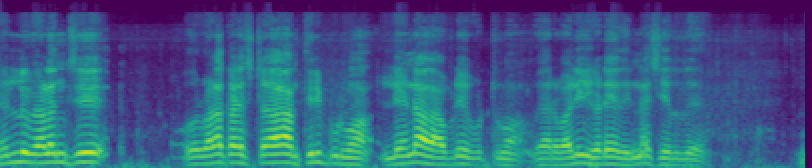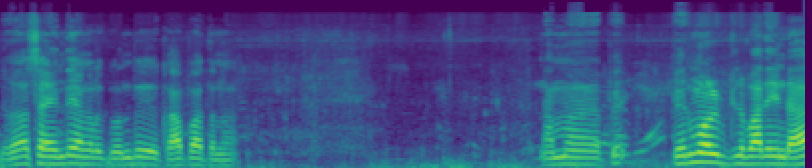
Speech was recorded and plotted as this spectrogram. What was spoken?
நெல் விளைஞ்சி ஒரு விலை கிடச்சிட்டா திருப்பி விடுவோம். இல்லைன்னா அதை அப்படியே விட்டுருவோம். வேறு வழி கிடையாது. என்ன செய்யுது இந்த விவசாயம் தான் எங்களுக்கு வந்து காப்பாற்றணும் நம்ம பெ பெருமாள் வீட்டில் பார்த்தீங்கன்னா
